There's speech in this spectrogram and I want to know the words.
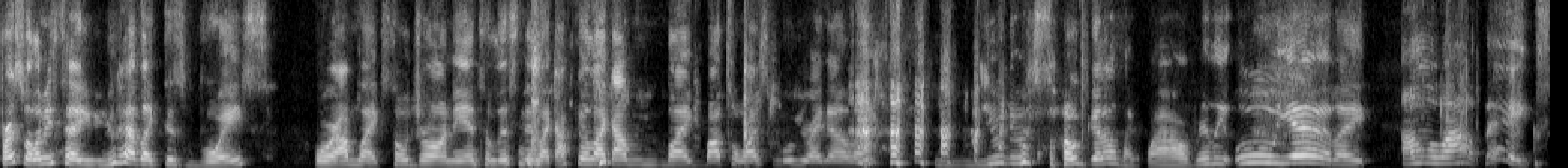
First of all, let me tell you, you have like this voice where I'm like so drawn in to listening. Like I feel like I'm like about to watch the movie right now. Like you do so good. I was like, wow, really? Oh yeah, like oh wow, thanks.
